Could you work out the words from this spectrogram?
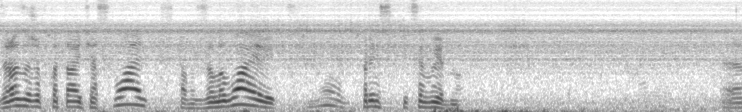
зразу ж вкатають асфальт, там заливають, ну, в принципі, це видно. Е,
